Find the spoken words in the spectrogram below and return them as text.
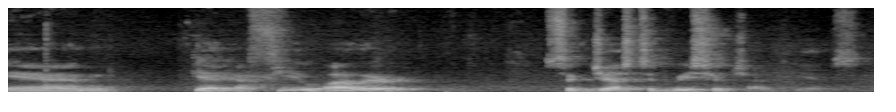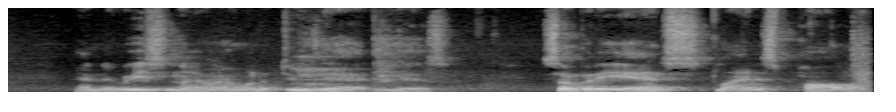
and get a few other suggested research ideas. And the reason I, want to do that is somebody asked Linus Pauling,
